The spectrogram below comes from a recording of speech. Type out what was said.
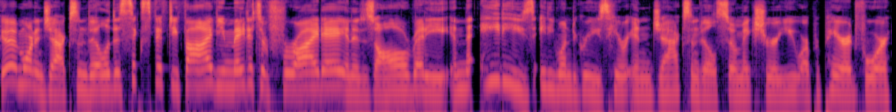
Good morning, Jacksonville. It is 6:55. You made it to Friday and it is already in the 80s, 81 degrees here in Jacksonville. So make sure you are prepared for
